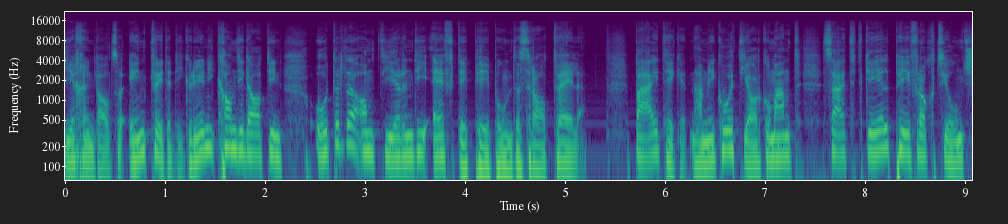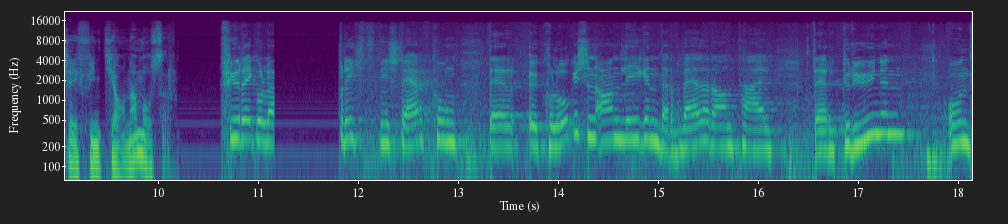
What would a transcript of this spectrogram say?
Die können also entweder die grüne Kandidatin oder den amtierenden FDP-Bundesrat wählen. Beide haben nämlich gute Argumente, sagt die GLP-Fraktionschefin Tiana Moser. Für Regular spricht die Stärkung der ökologischen Anliegen, der Wähleranteil der Grünen und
